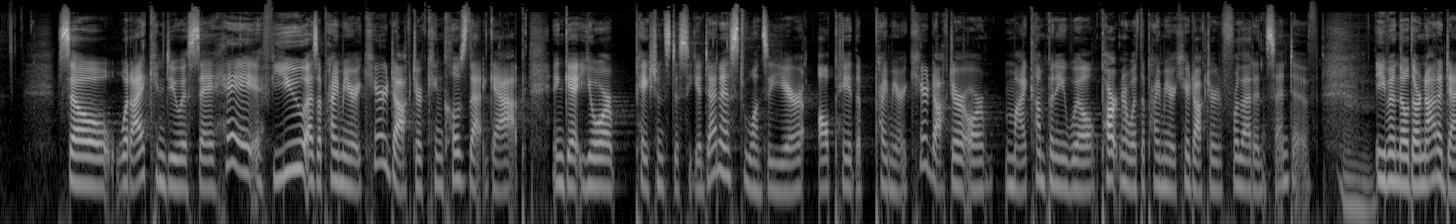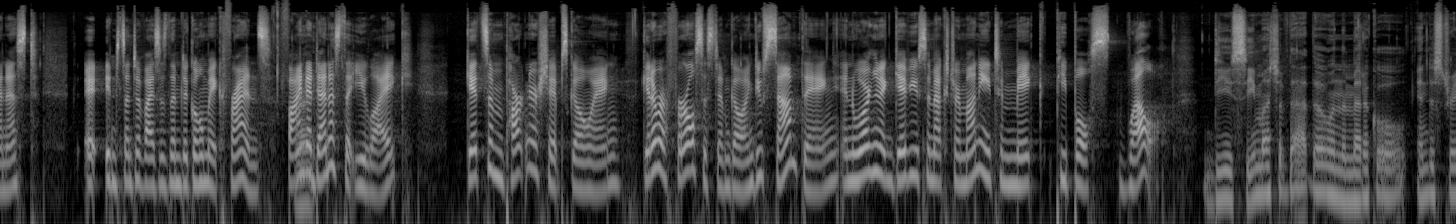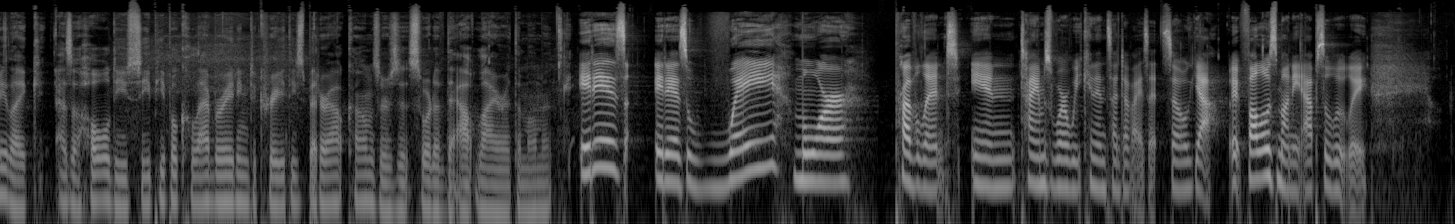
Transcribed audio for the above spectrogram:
So, what I can do is say, hey, if you as a primary care doctor can close that gap and get your patients to see a dentist once a year, I'll pay the primary care doctor, or my company will partner with the primary care doctor for that incentive. Mhm. Even though they're not a dentist, it incentivizes them to go make friends. Find a dentist that you like, get some partnerships going, get a referral system going, do something, and we're going to give you some extra money to make people well. Do you see much of that though in the medical industry? Like as a whole, do you see people collaborating to create these better outcomes, or is it sort of the outlier at the moment? It is it is way more prevalent in times where we can incentivize it. So yeah, it follows money absolutely.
